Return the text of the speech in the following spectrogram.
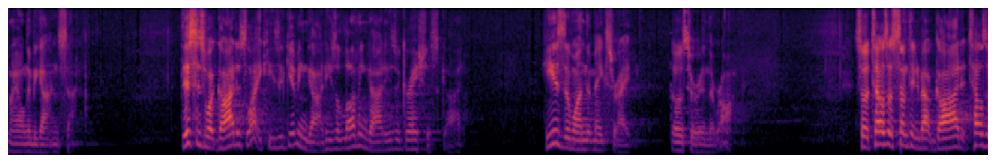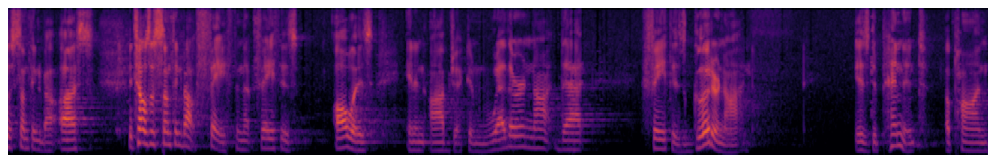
my only begotten Son. This is what God is like. He's a giving God, He's a loving God, He's a gracious God. He is the one that makes right those who are in the wrong. So it tells us something about God, it tells us something about us, it tells us something about faith, and that faith is always in an object. And whether or not that faith is good or not is dependent upon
